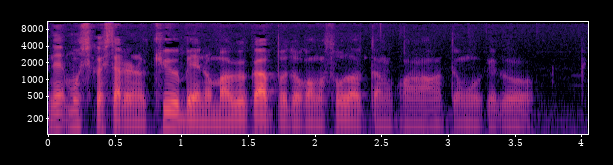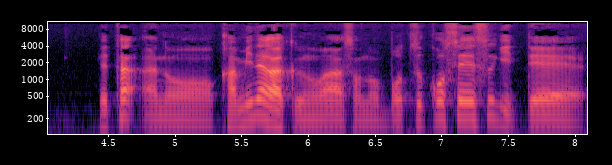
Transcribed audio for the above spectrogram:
ね、もしかしたらあのキュゥべえのマグカップとかもそうだったのかなって思うけど、でたあの神永くんはその没個性すぎて、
